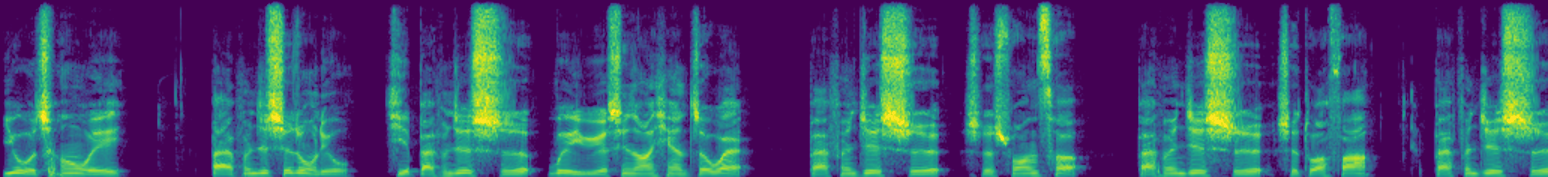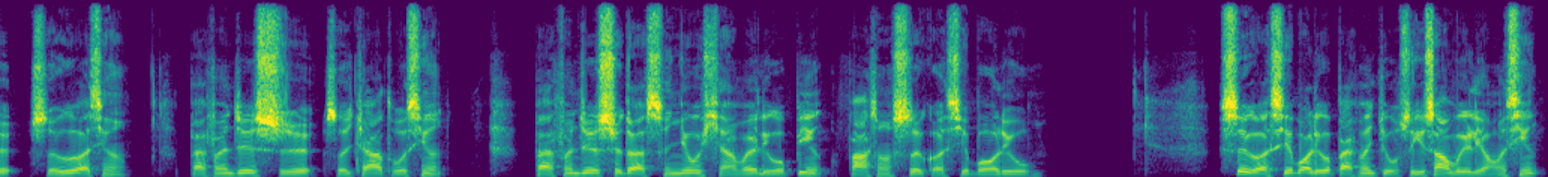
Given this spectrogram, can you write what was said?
又称为百分之十肿瘤，即百分之十位于肾上腺之外，百分之十是双侧，百分之十是多发，百分之十是恶性。百分之十是家族性，百分之十的神经纤维瘤病发生视铬细胞瘤。视铬细胞瘤百分之九十以上为良性。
